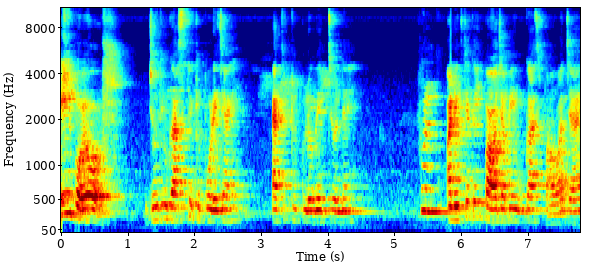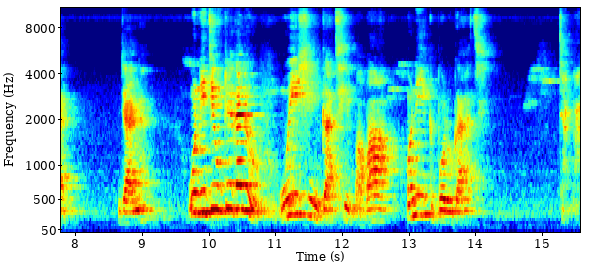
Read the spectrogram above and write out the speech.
এই বয়স যদিও গাছ থেকে পড়ে যায় এতটুকু লোভের জন্যে, ফুল অনেক জায়গায় পাওয়া যাবে, ও গাছ পাওয়া যায় যায় না। ও নিজে উঠে গেল, ওই সেই গাছে বাবা অনেক বড় গাছ। চাপা।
